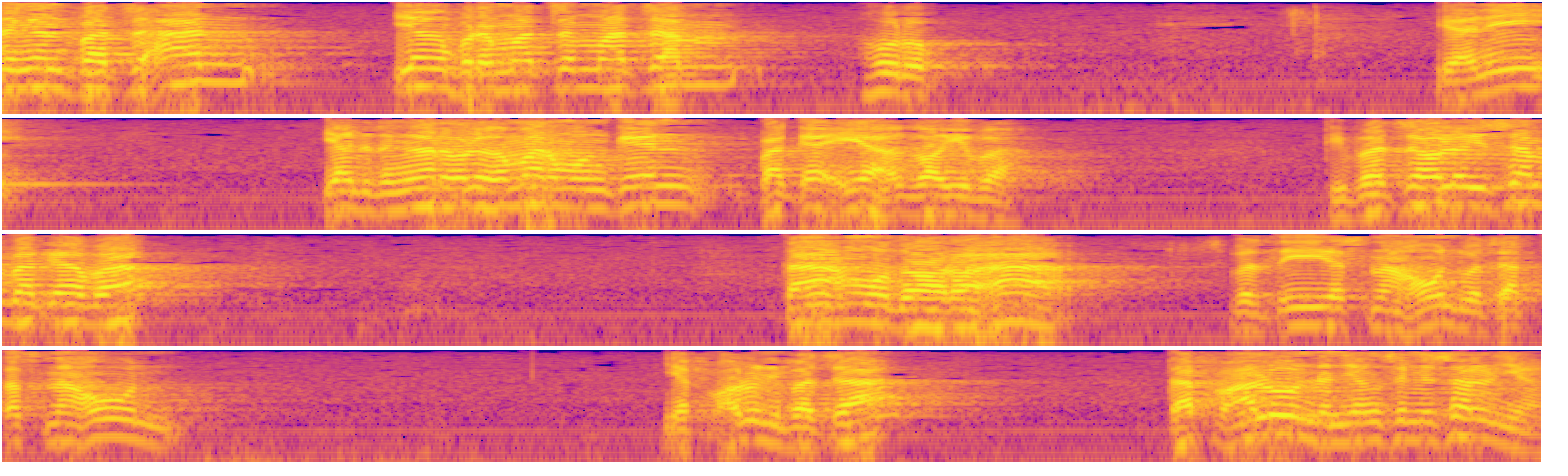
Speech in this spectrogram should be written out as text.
dengan bacaan yang bermacam-macam huruf. yakni yang didengar oleh Umar mungkin pakai ya ghaibah. Dibaca oleh Isam pakai apa? Ta mudhara'a Seperti yasnaun dibaca tasnaun. Yaf'alun dibaca taf'alun dan yang semisalnya.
